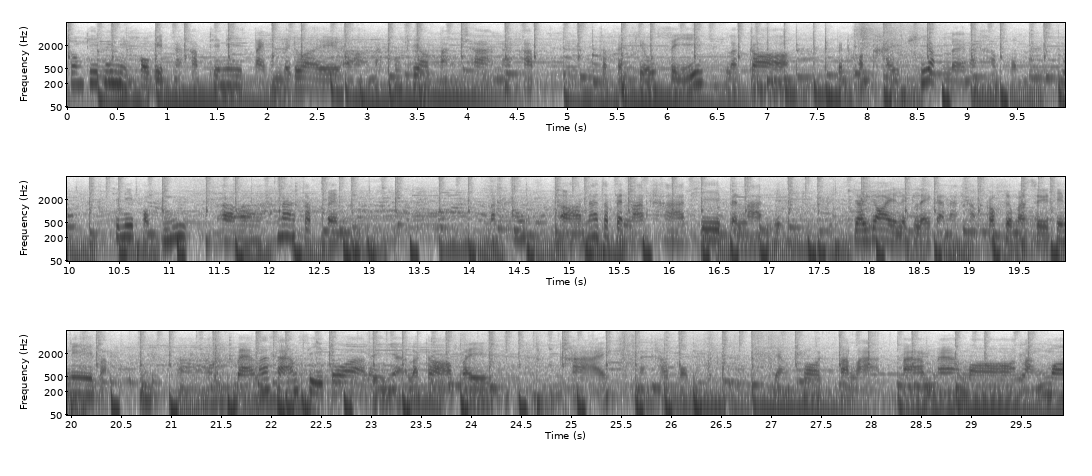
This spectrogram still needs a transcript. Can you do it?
ช่วงที่ไม่มีโควิดนะครับ ที่นี่เต็มไปด้วยนักท่องเที่ยวต่างชาตินะครับ จะเป็นผิวสีแล้วก็เป็นคนไทยเพียบเลยนะครับผม ที่นี่ผมน่าจะเป็นนักท่องน่าจะเป็นร้านค้าที่เป็นร้านย่อยๆ เล็กๆอะนะครับ ก็คือมาซื้อที่นี่แบบอ่าแบบละ3 4ตัวอะไรอย่างเงี้ยแล้วก็ไปขายนะครับผม อย่างพวกตลาดตามหน้ามอ หลังมอ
